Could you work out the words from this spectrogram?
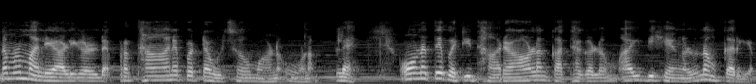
നമ്മൾ മലയാളികളുടെ പ്രധാനപ്പെട്ട ഉത്സവമാണ് ഓണം അല്ലേ? ഓണത്തെ പറ്റി ധാരാളം കഥകളും ഐതിഹ്യങ്ങളും നമുക്കറിയാം.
